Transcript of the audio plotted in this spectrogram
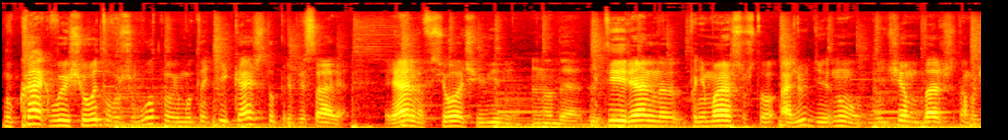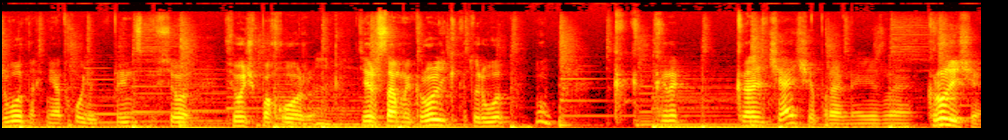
ну как вы еще у этого животного ему такие качества приписали? Реально все очевидно. Ну да, да. И ты реально понимаешь, что а люди, ну, ничем дальше там животных не отходят. В принципе, все, все очень похоже. Мгм. Те же самые кролики, которые вот, ну, крольчачья, правильно, я не знаю. Кроличья.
